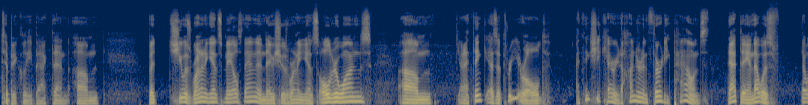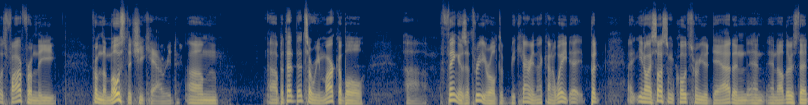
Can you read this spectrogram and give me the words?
typically back then. Um, but she was running against males then, and they, she was running against older ones. Um, and I think as a three-year-old, I think she carried 130 pounds that day, and that was that was far from the from the most that she carried. Um, uh, but that that's a remarkable uh, thing as a three-year-old to be carrying that kind of weight. Uh, but uh, you know, I saw some quotes from your dad and and, and others that,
